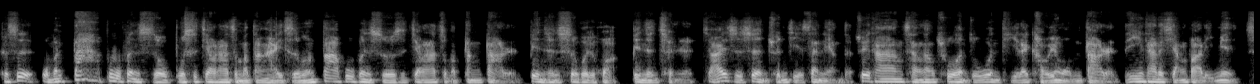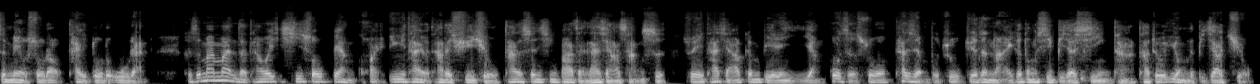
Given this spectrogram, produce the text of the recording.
可是，我们大部分时候不是教他怎么当孩子，我们大部分时候是教他怎么当大人，变成社会化，变成成人。小孩子是很纯洁善良的，所以他常常出很多问题来考验我们大人，因为他的想法里面是没有受到太多的污染。可是慢慢的，他会吸收非常快，因为他有他的需求，他的身心发展，他想要尝试，所以他想要跟别人一样，或者说他忍不住觉得哪一个东西比较吸引他，他就会用的比较久，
